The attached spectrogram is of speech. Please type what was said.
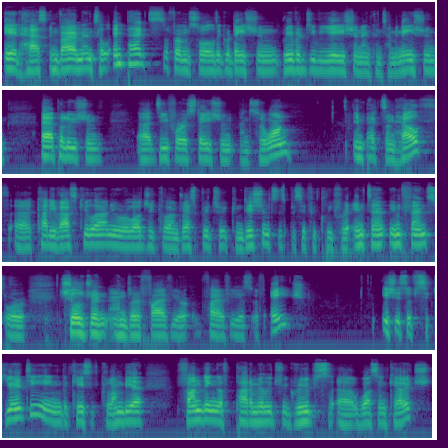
It has environmental impacts from soil degradation, river deviation and contamination, air pollution, uh, deforestation, and so on impacts on health, uh, cardiovascular, neurological, and respiratory conditions, specifically for infants or children under five, year, five years of age. Issues of security, in the case of Colombia, funding of paramilitary groups uh, was encouraged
